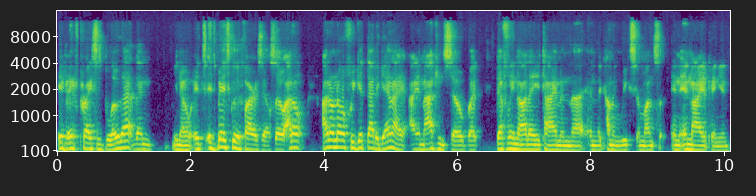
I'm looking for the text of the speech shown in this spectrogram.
if if price is below that, then you know it's it's basically a fire sale. So I don't I don't know if we get that again. I, I imagine so, but definitely not any time in the in the coming weeks or months, in in my opinion.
